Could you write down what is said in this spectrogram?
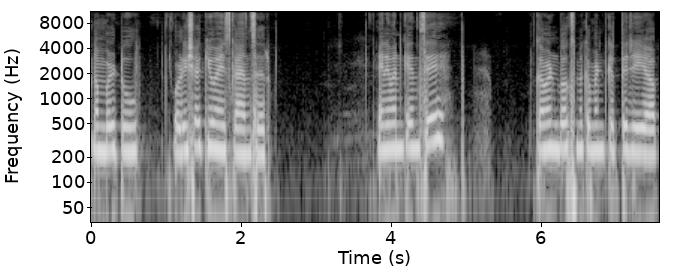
नंबर टू उड़ीसा क्यों है इसका answer any one can say comment box में कमेंट करते जाइए आप.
